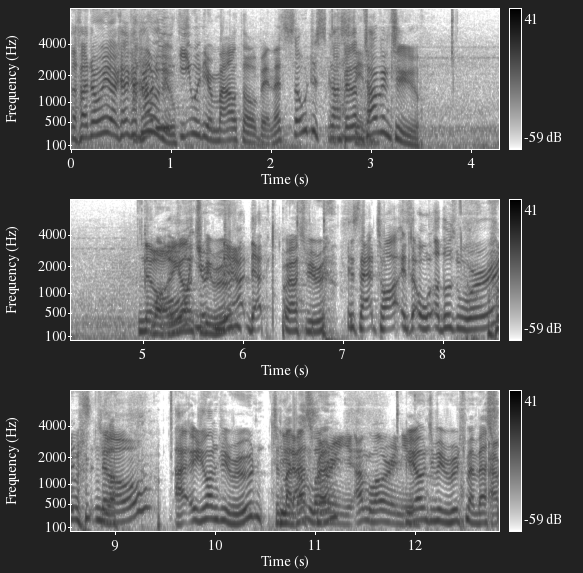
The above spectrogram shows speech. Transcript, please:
if I don't eat, I can't compete how do with you you. eat with your mouth open? That's so disgusting. Because I'm talking to you. No, What, you want to be rude? That, that, You want to be rude? is that talk? Is oh, are those words? no. I, you want to be rude to my Dude, best I'm lowering friend? you. I'm lowering you. You want to be rude to my best I'm-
